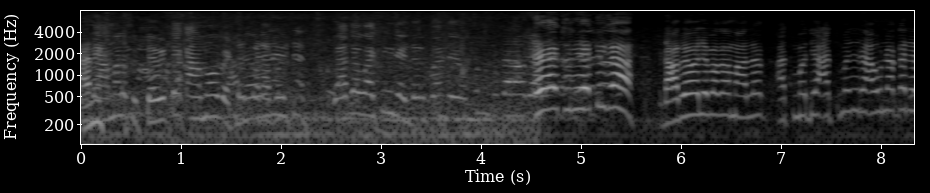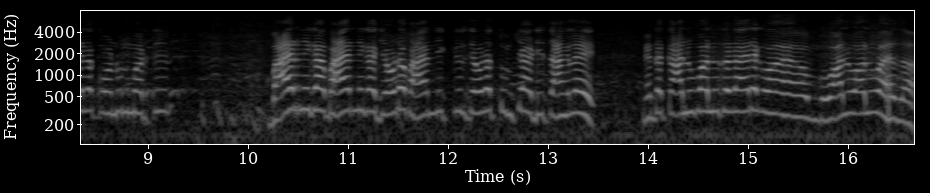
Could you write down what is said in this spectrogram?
आणि- आम्हाला सुट्ट्या बिट्ट्या कामावर भेटतात वॉशिंग सेंटर पण तुम्ही येतील का? डाबेवाले बघा मालक. आतमध्ये आतमध्ये राहू नका नाही तर कोंडून मरतील. बाहेर निघा बाहेर निघा. जेवढं बाहेर निघतील तेवढं तुमच्यासाठी चांगलं आहे. नाही तर कालू बालू तर डायरेक्ट वालू वालू व्हायचा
